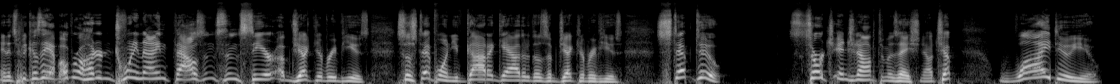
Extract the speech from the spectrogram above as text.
And it's because they have over 129,000 sincere objective reviews. So, step one, you've got to gather those objective reviews. Step two, search engine optimization. Now, Chip, why do you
